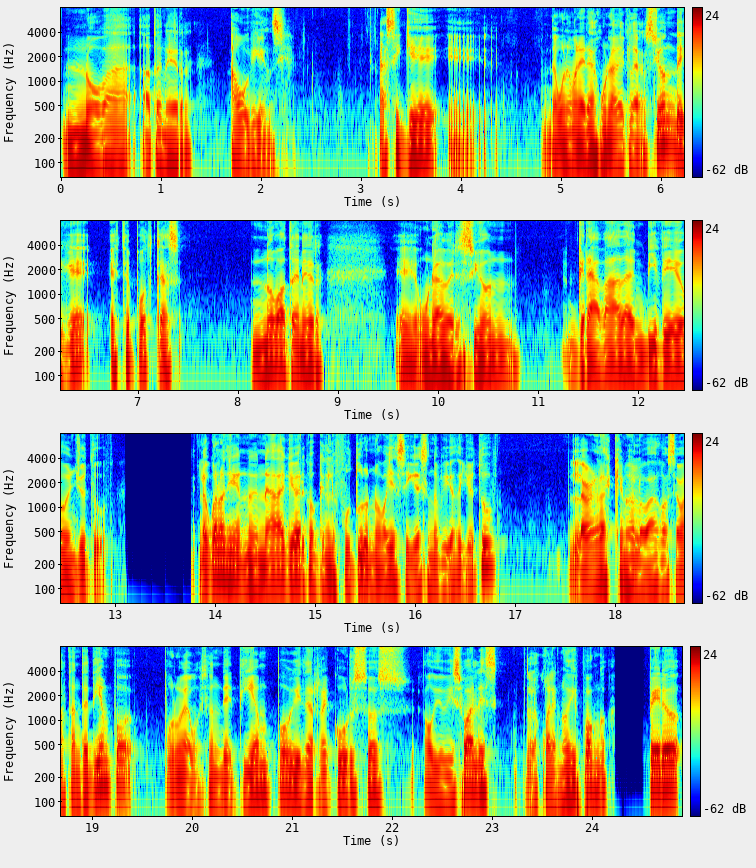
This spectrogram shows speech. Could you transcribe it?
no va a tener audiencia. Así que eh, de alguna manera es una declaración de que este podcast no va a tener eh, una versión grabada en video en YouTube. Lo cual no tiene nada que ver con que en el futuro no vaya a seguir haciendo videos de YouTube. La verdad es que no lo hago hace bastante tiempo, por una cuestión de tiempo y de recursos audiovisuales, de los cuales no dispongo. Pero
